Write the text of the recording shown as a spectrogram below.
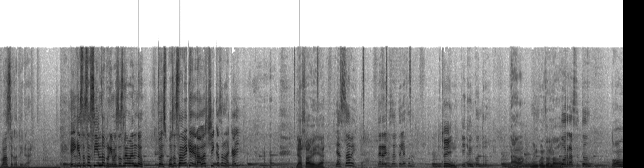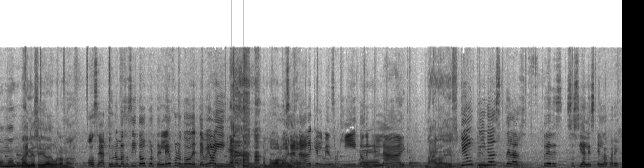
Vamos a continuar. Ey, ¿qué estás haciendo? ¿Por qué me estás grabando? ¿Tu esposa sabe que grabas chicas en la calle? Ya sabes, ya. Ya sabe. Te revisa el teléfono. Sí. ¿Y qué encontró? Nada, no encuentro nada. Borraste todo. No, no, no hay necesidad de borrar nada. O sea, tú nomás así todo por teléfono, todo de te veo ahí. no, no o hay sea, nada. nada de que el mensajito, de que el like. Nada de eso. ¿Qué opinas de las redes sociales en la pareja?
